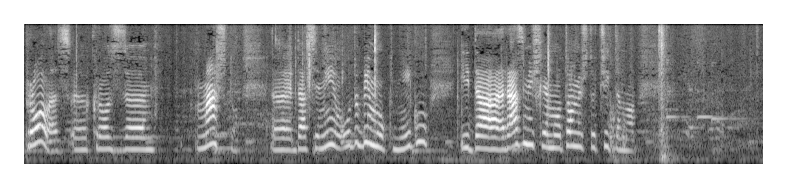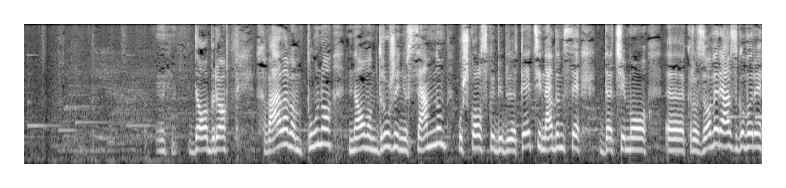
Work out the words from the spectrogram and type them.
prolaz e, kroz e, maštu, e, da se mi udubimo u knjigu i da razmišljamo o tome što čitamo. Dobro, hvala vam puno na ovom druženju sa mnom u školskoj biblioteci. Nadam se da ćemo e, kroz ove razgovore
